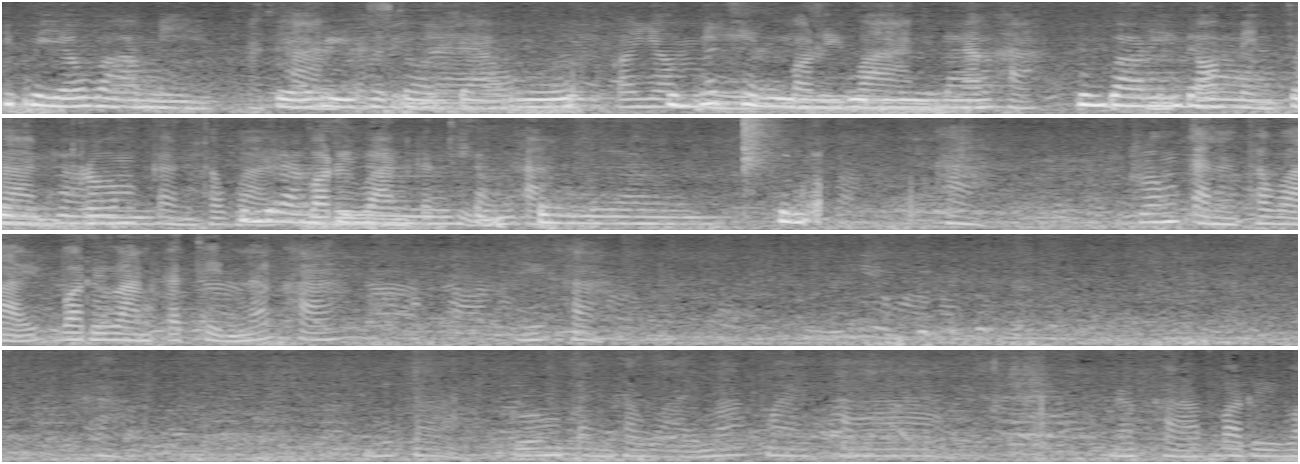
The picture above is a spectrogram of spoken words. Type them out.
ทิพยวามีเสรีขจรจารุก็ย่อคุณพัชรินบริวารนะคะคุณวารินี่ก็ดาเป็นการร่วมกันถวายบริวารกฐินค่ะคุณค่ะ ร่วมกันถวายบริวารกฐินนะคะ นี่ค่ะค่ะนี่ค่ะ ร่วมกันถวายมากมายค่ะนะคะ บริว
